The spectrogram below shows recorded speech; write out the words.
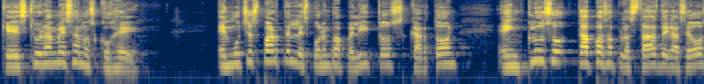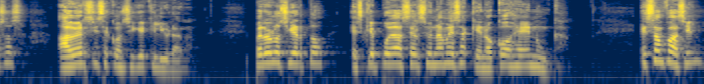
que es que una mesa nos coge. En muchas partes les ponen papelitos, cartón e incluso tapas aplastadas de gaseosas a ver si se consigue equilibrar. Pero lo cierto es que puede hacerse una mesa que no coge nunca. Es tan fácil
